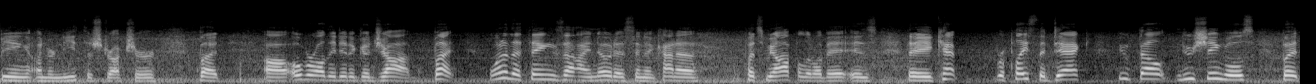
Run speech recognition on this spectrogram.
being underneath the structure, but uh, overall they did a good job. But one of the things that I noticed, and it kind of puts me off a little bit, is they kept replaced the deck, new felt, new shingles, but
